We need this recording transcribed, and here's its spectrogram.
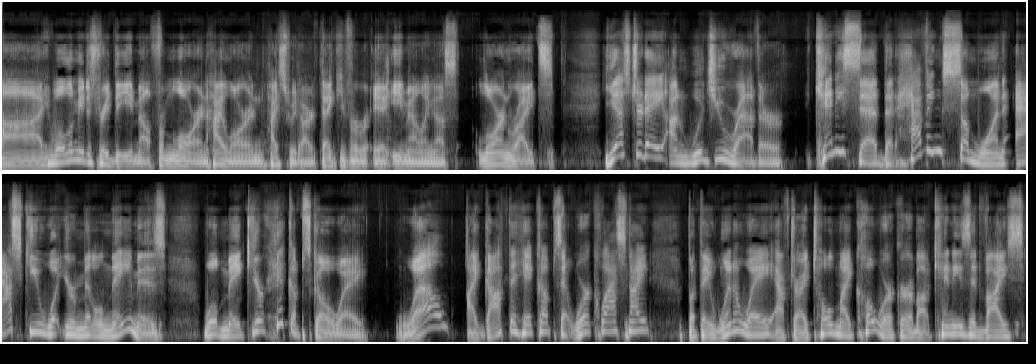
uh well let me just read the email from lauren. Hi lauren. Hi sweetheart. Thank you for uh, emailing us. Lauren writes yesterday on would you rather kenny said that having someone ask you what your middle name is will make your hiccups go away well i got the hiccups at work last night but they went away after i told my coworker about kenny's advice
